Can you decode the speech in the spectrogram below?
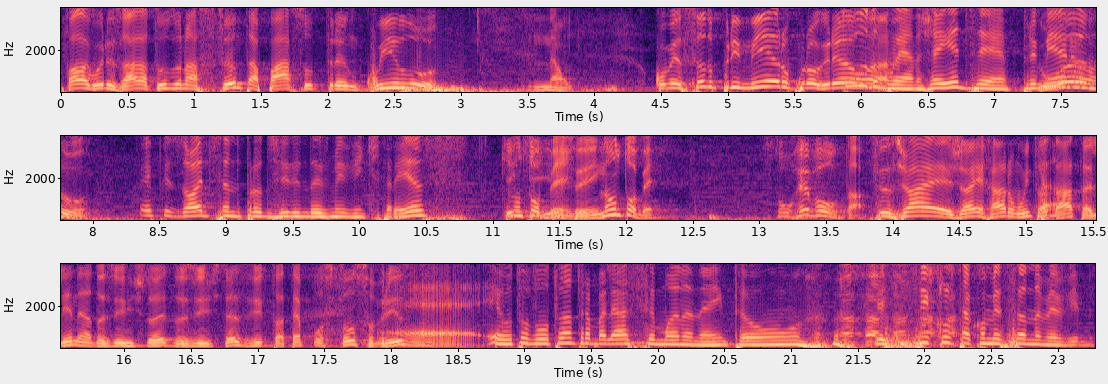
Fala, gurizada, tudo na Santa Passo, tranquilo? Não. Começando o primeiro programa. Tudo bueno, já ia dizer. Primeiro. Do ano Episódio sendo produzido em 2023. Que não tô que bem, isso, hein? Não tô bem. Estou revoltado. Vocês já, já erraram muito tá. a data ali, né? 2022, 2023. Eu vi que tu até postou sobre isso. É, eu tô voltando a trabalhar essa semana, né? Então, esse ciclo tá começando na minha vida.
